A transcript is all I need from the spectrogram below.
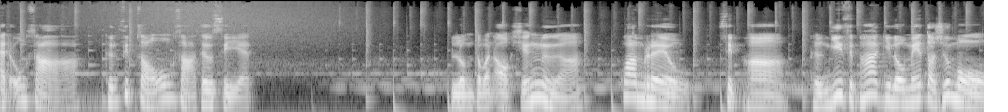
8 องศาถึง 12 องศาเซลเซียส ลมตะวันออกเฉียงเหนือ ความเร็ว 15 ถึง 25 กิโลเมตรต่อชั่วโมง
